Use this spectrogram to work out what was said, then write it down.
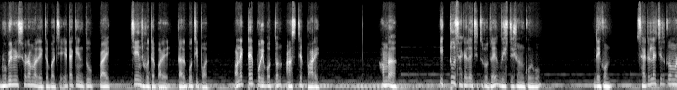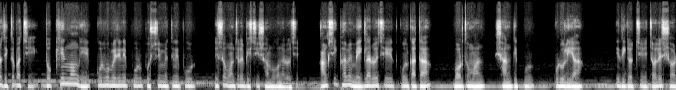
ভুবনেশ্বর আমরা দেখতে পাচ্ছি, এটা কিন্তু প্রায় চেঞ্জ হতে পারে তার গতিপথ। অনেকটাই পরিবর্তন আসতে পারে। আমরা একটু স্যাটেলাইট চিত্রতে বিশ্লেষণ করব। দেখুন স্যাটেলাইট চিত্র আমরা দেখতে পাচ্ছি দক্ষিণবঙ্গে, পূর্ব মেদিনীপুর, পশ্চিম মেদিনীপুর এসব অঞ্চলে বৃষ্টির সম্ভাবনা রয়েছে। আংশিকভাবে মেঘলা রয়েছে কলকাতা, বর্ধমান, শান্তিপুর, পুরুলিয়া, এদিকে হচ্ছে জলেশ্বর,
